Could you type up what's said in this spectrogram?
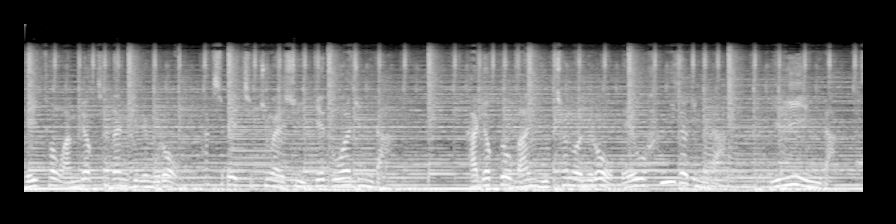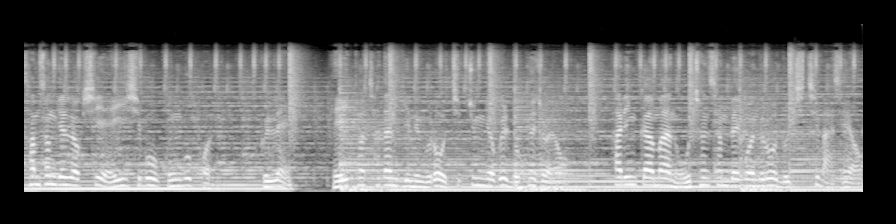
데이터 완벽 차단 기능으로 학습에 집중할 수 있게 도와줍니다. 가격도 16,000원으로 매우 합리적입니다. 1위입니다. 삼성 갤럭시 A15 공부폰 블랙 데이터 차단 기능으로 집중력을 높여줘요. 할인가만 5,300원으로 놓치지 마세요.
